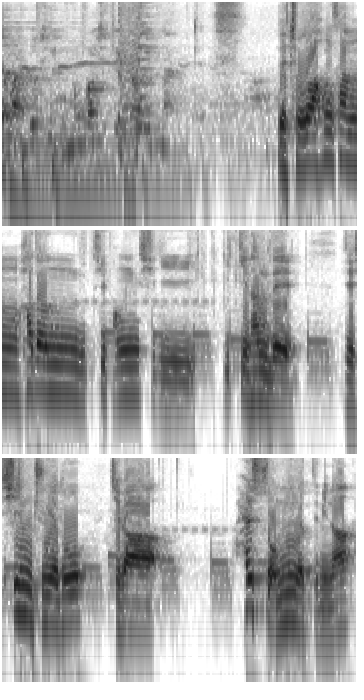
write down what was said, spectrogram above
혼자만 루틴 운동 방식들이 따로 있나요? 네, 제가 항상 하던 루틴 방식이 있긴 한데 이제 시즌 중에도 제가 할 수 없는 것들이나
